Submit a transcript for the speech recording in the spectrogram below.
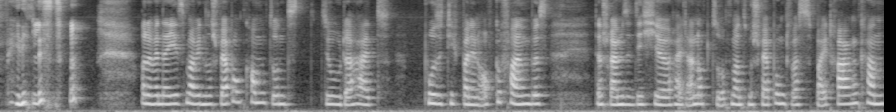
Mailingliste. Und dann, wenn da jedes Mal wieder so ein Schwerpunkt kommt und du da halt positiv bei denen aufgefallen bist, dann schreiben sie dich äh, halt an, ob, ob man zum Schwerpunkt was beitragen kann.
